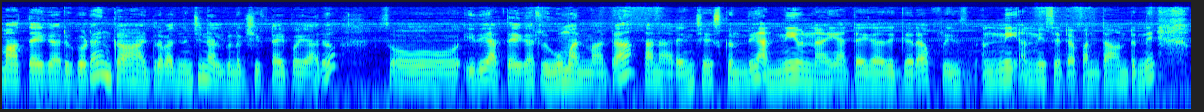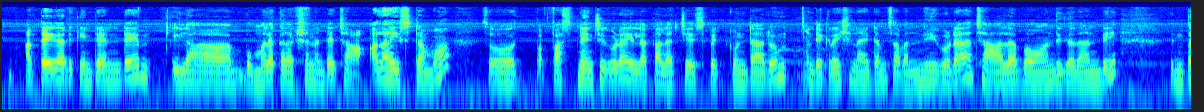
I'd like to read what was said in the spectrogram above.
మా అత్తయ్య గారు కూడా ఇంకా హైదరాబాద్ నుంచి నల్గొండకు షిఫ్ట్ అయిపోయారు. సో ఇది అత్తయ్య గారి రూమ్ అనమాట తను అరేంజ్ చేసుకుంది. అన్నీ ఉన్నాయి అత్తయ్య గారి దగ్గర. ఫ్రిజ్ అన్నీ అన్నీ సెటప్ అంతా ఉంటుంది. అత్తయ్య గారికి ఏంటంటే ఇలా బొమ్మల కలెక్షన్ అంటే చాలా ఇష్టము. సో ఫస్ట్ నుంచి కూడా ఇలా కలెక్ట్ చేసి పెట్టుకుంటారు. డెకరేషన్ ఐటమ్స్ అవన్నీ కూడా చాలా బాగుంది కదండి. ఎంత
